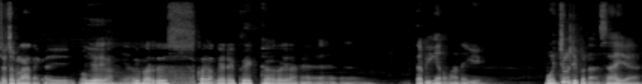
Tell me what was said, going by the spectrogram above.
Cocok lah nek kayak iya ya. Iya. Berarti wis kaya nggene begal kaya Eh, eh, eh. Tapi yang mana iki? Muncul di benak saya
